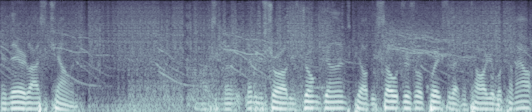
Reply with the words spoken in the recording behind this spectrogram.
and there lies the challenge. Alright, so let, me, let me destroy all these drone guns, kill all these soldiers real quick so that Natalya will come out.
